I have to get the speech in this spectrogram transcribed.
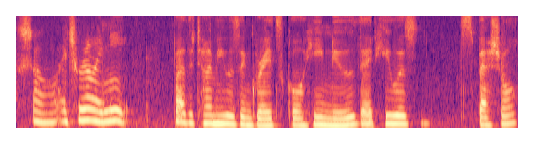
So it's really neat. By the time he was in grade school, he knew that he was special,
